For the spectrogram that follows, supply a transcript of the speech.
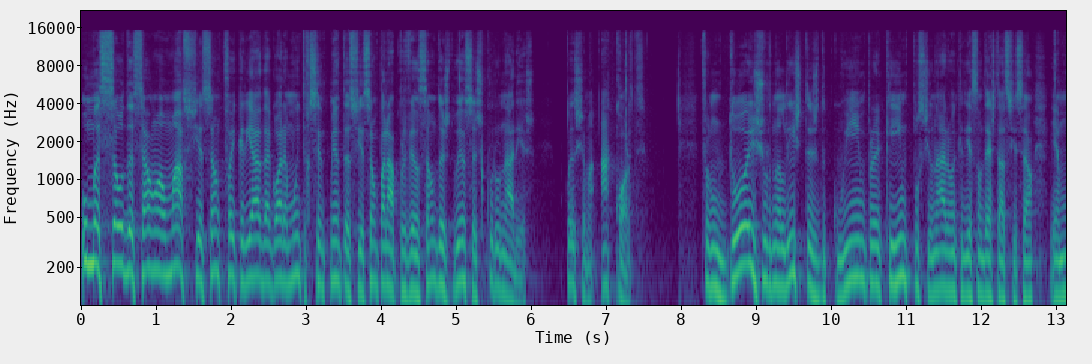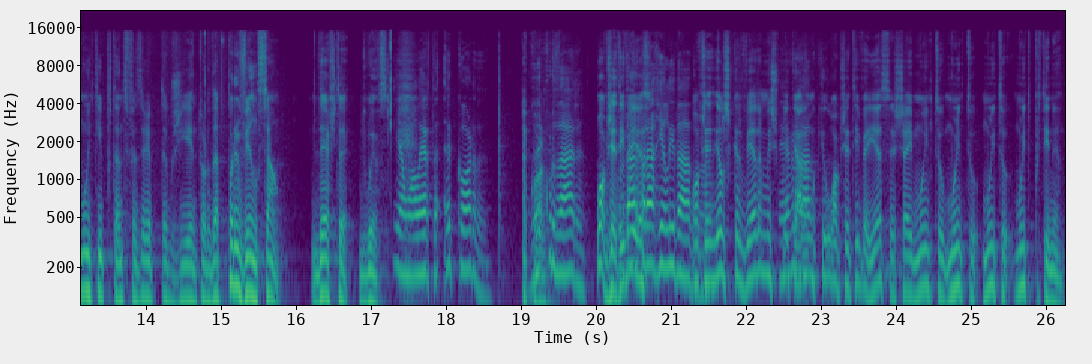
Uma saudação a uma associação que foi criada agora muito recentemente, a Associação para a Prevenção das Doenças Coronárias, uma coisa que se chama ACORD. Foram dois jornalistas de Coimbra que impulsionaram a criação desta associação e é muito importante fazer a pedagogia em torno da prevenção desta doença. E é um alerta, acorde. Acorde. Acordar. O objetivo Acordar é esse. para a realidade. O não é? objetivo, eles escreveram-me e explicaram-me verdade. que o objetivo é esse. Achei muito, muito, muito, muito pertinente.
